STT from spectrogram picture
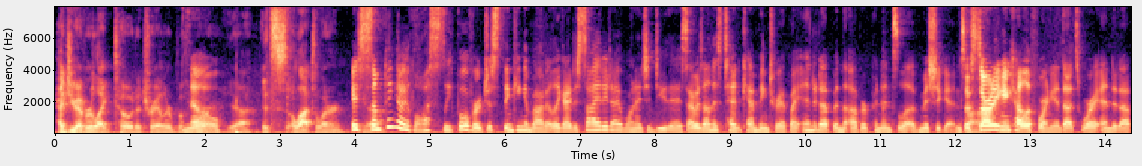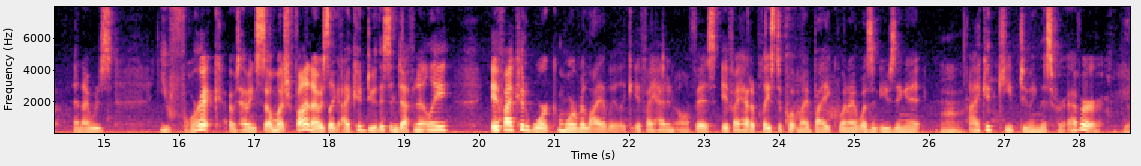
Had you ever like towed a trailer before? No. Yeah, it's a lot to learn. It's Yeah. something I lost sleep over just thinking about it. Like I decided I wanted to do this. I was on this tent camping trip. I ended up in the Upper Peninsula of Michigan. So Uh-huh. starting in California, that's where I ended up, and I was euphoric. I was having so much fun. I was like, I could do this indefinitely. if I could work more reliably, like if I had an office, if I had a place to put my bike when I wasn't using it, Mm, I could keep doing this forever. Yeah.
